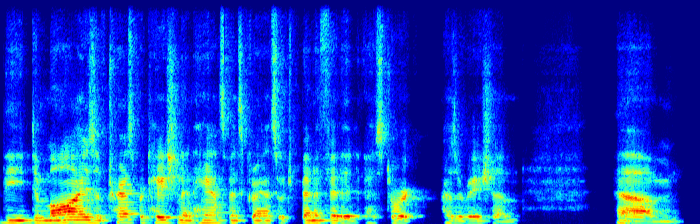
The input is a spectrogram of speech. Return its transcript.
the demise of transportation enhancements grants which benefited historic preservation. Um,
